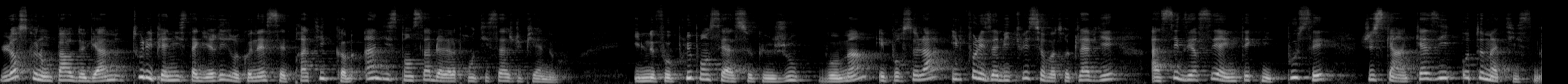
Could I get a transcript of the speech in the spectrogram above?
Lorsque l'on parle de gamme, tous les pianistes aguerris reconnaissent cette pratique comme indispensable à l'apprentissage du piano. Il ne faut plus penser à ce que jouent vos mains et pour cela, il faut les habituer sur votre clavier à s'exercer à une technique poussée jusqu'à un quasi-automatisme.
